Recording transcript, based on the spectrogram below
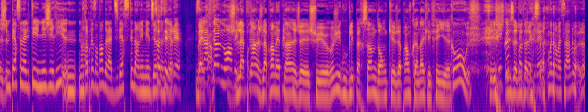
Je suis une personnalité, une égérie, une, une représentante de la diversité dans les médias. Ça, c'est vrai. ben, C'est la seule noire je l'apprends, je l'apprends maintenant. Je, je suis heureux, j'ai googlé personne, donc j'apprends à vous connaître les filles. euh, Cool. c'est- Je suis Écoute, désolé, pas de Vanessa. Moi, non, mais ça va, là.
